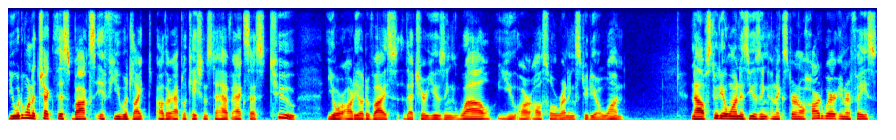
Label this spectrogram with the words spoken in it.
You would want to check this box if you would like other applications to have access to your audio device that you're using while you are also running Studio One. Now, if Studio One is using an external hardware interface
